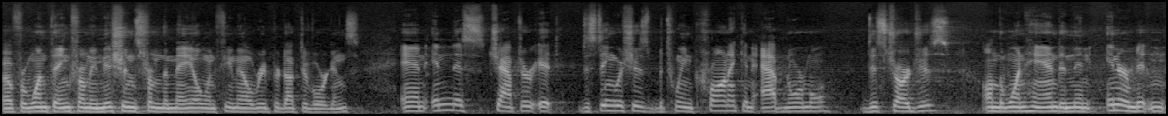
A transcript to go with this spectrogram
uh, for one thing, from emissions from the male and female reproductive organs. And in this chapter, it distinguishes between chronic and abnormal discharges on the one hand, and then intermittent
